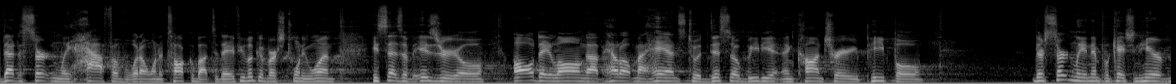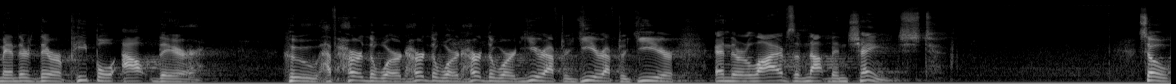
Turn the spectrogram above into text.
that is certainly half of what I want to talk about today. If you look at verse 21, he says of Israel, All day long I've held up my hands to a disobedient and contrary people. There's certainly an implication here of, man, there, there are people out there who have heard the word, heard the word, heard the word year after year after year, and their lives have not been changed. So,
